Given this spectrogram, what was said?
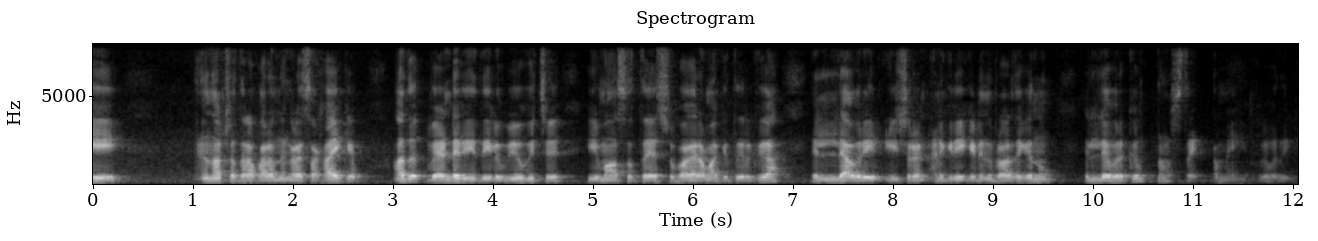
നക്ഷത്രഫലം നിങ്ങളെ സഹായിക്കും. അത് വേണ്ട രീതിയിൽ ഉപയോഗിച്ച് ഈ മാസത്തെ ശുഭകരമാക്കി തീർക്കുക. എല്ലാവരെയും ഈശ്വരൻ അനുഗ്രഹിക്കട്ടെ എന്ന് പ്രാർത്ഥിക്കുന്നു. എല്ലാവർക്കും നമസ്തേ. അമ്മേ ഭഗവതി.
